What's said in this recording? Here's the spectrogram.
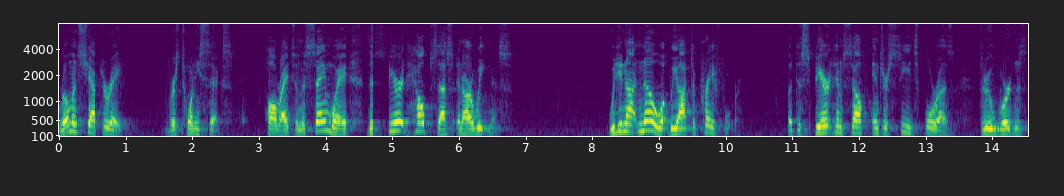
Romans chapter 8, verse 26. Paul writes, In the same way, the Spirit helps us in our weakness. We do not know what we ought to pray for, but the Spirit Himself intercedes for us through wordless,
